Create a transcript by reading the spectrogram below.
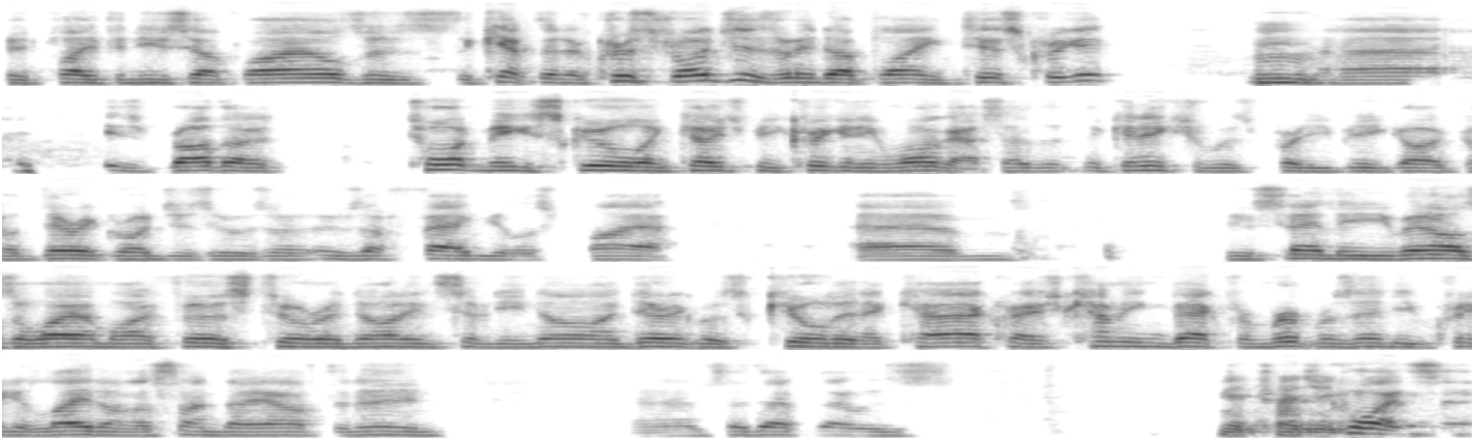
who played for New South Wales, who's the captain of Chris Rogers, who ended up playing Test cricket. Mm. Uh, his brother taught me school and coached me cricket in Wagga. So the, the connection was pretty big. I got Derek Rogers, who was a, who was a fabulous player. Um, who sadly, when I was away on my first tour in 1979, Derek was killed in a car crash coming back from representative cricket late on a Sunday afternoon. Um, so that that was yeah, tragic. quite sad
